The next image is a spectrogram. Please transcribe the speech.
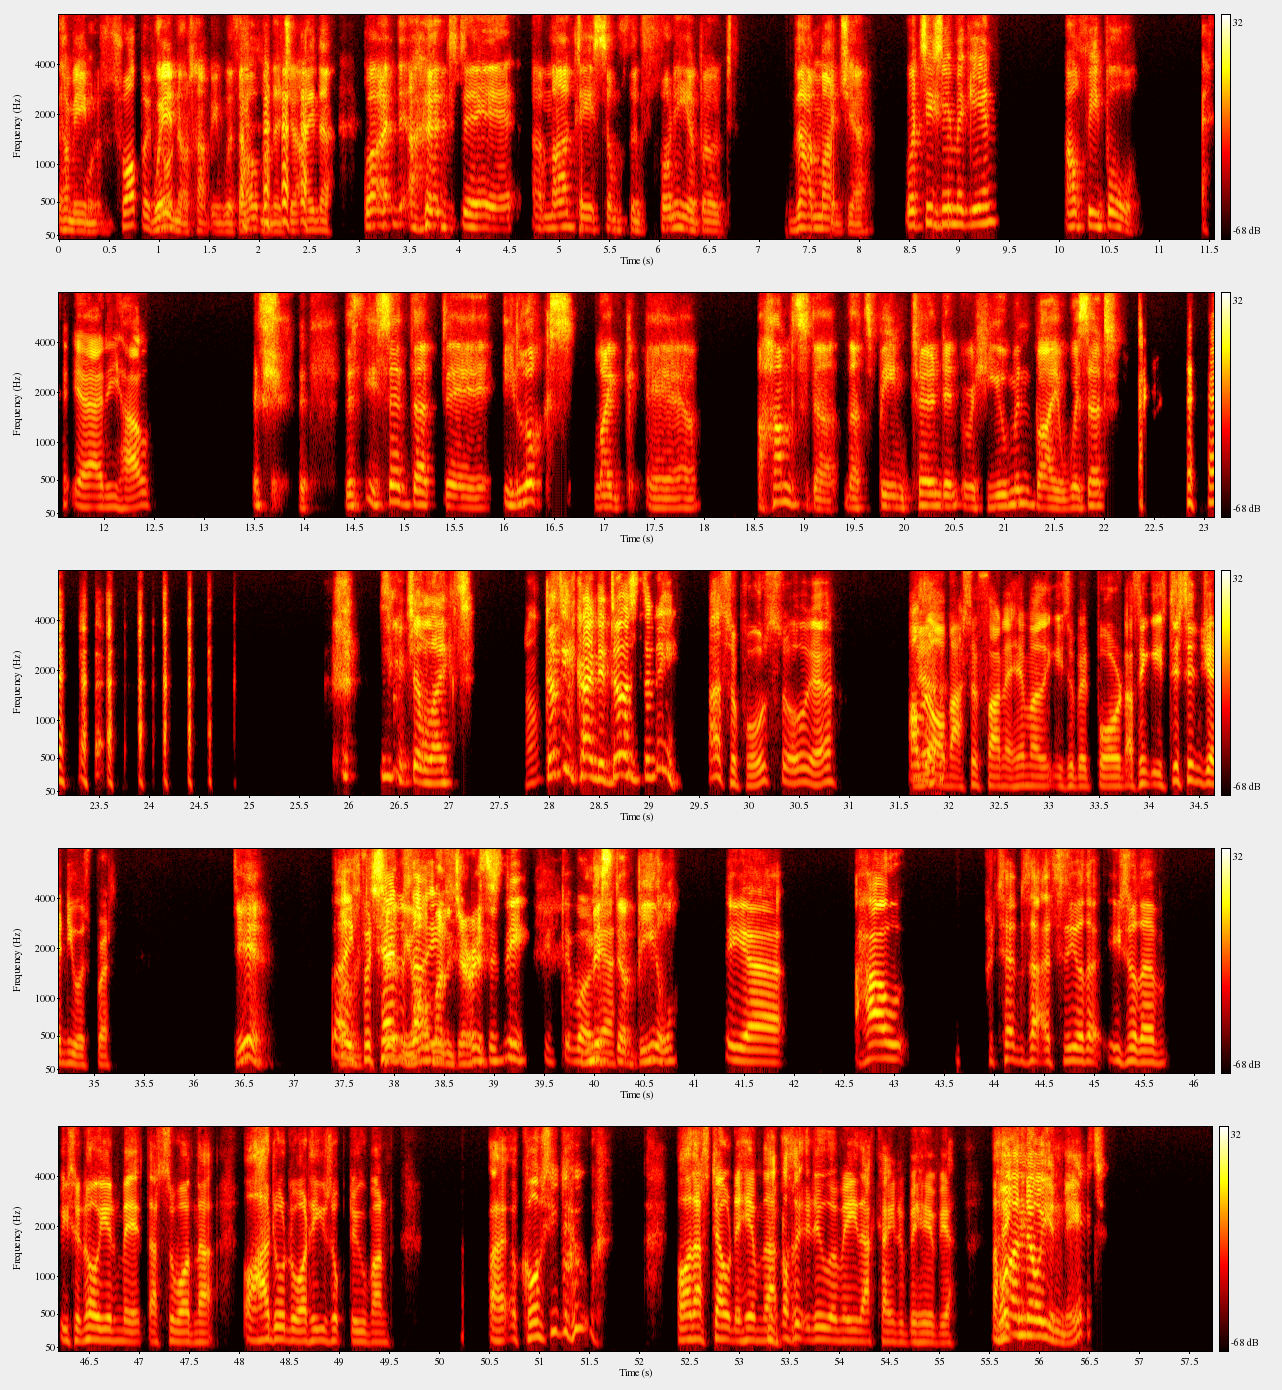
I mean, Well, swap we're want. not happy with our manager either. Well, I, I heard uh, a Mag say something funny about the manager. What's his name again? Alfie Bow. Yeah. Anyhow, he said that uh, he looks like uh, a hamster that's been turned into a human by a wizard. Which I liked. Huh? Because he kind of does, doesn't he? I suppose so. Yeah. I'm Yeah. not a massive fan of him. I think he's a bit boring. I think he's disingenuous, Brett. Yeah. Well, he pretends that our he's, manager is, isn't he? well, yeah. Mr. Beale. he uh how pretends that it's the other he's other he's annoying mate that's the one that oh i don't know what he's up to man Uh, of course you do. Oh, that's down to him. That nothing to do with me. That kind of behaviour. I What annoying Nate?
